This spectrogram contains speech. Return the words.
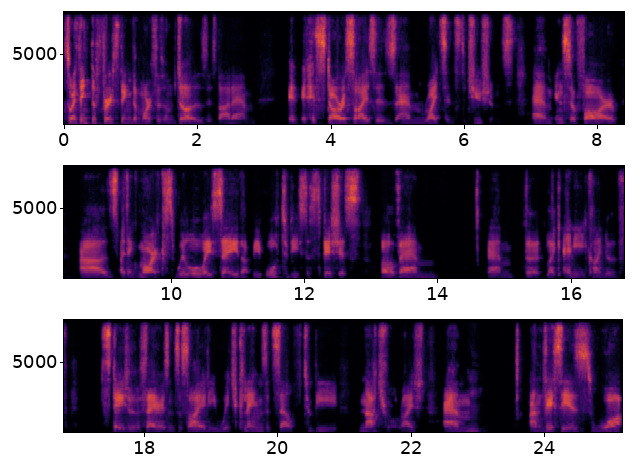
so I think the first thing that Marxism does is that um, it, it, historicizes um, rights institutions um, insofar as I think Marx will always say that we ought to be suspicious of um, um, the like any kind of state of affairs in society which claims itself to be natural, right? Um, mm. And this is what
